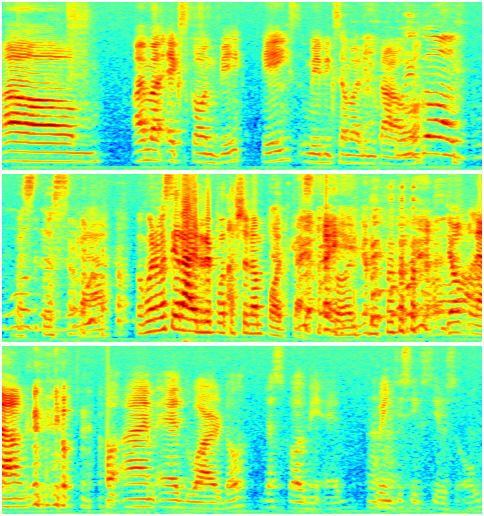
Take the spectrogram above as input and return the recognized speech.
Um, I'm an ex-convict. Case, umibig sa maling tao. Uy, gago. Bastos ka. Huwag mo naman sirain reputasyon ng podcast. Tol. Joke lang. Joke lang. I'm Eduardo. Just call me Ed. 26 years old.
